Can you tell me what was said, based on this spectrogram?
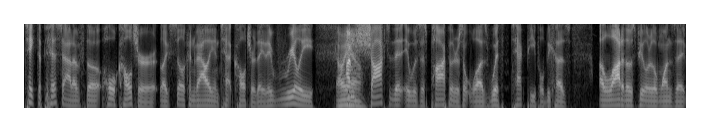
take the piss out of the whole culture, like Silicon Valley and tech culture. They they really. Oh, yeah. I'm shocked that it was as popular as it was with tech people because a lot of those people are the ones that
